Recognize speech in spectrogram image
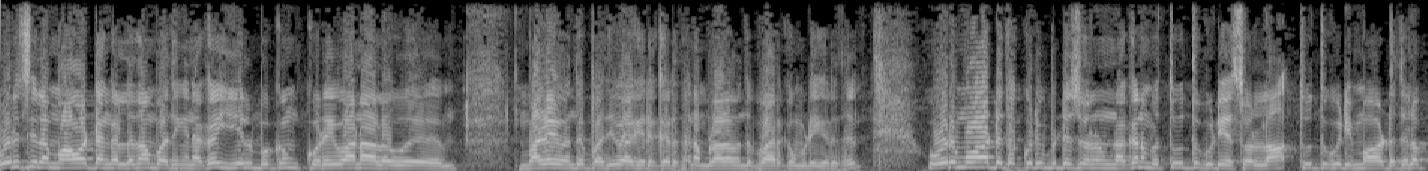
ஒரு சில மாவட்டங்களில் தான் பார்த்தீங்கன்னாக்கா இயல்புக்கும் குறைவான அளவு மழை வந்து பதிவாகி இருக்கிறது நம்மளால் வந்து பார்க்க முடிகிறது. ஒரு மாவட்டத்தை குறிப்பிட்டு சொல்லணும்னாக்கா நம்ம தூத்துக்குடியை சொல்லலாம். தூத்துக்குடி மாவட்டத்தில்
